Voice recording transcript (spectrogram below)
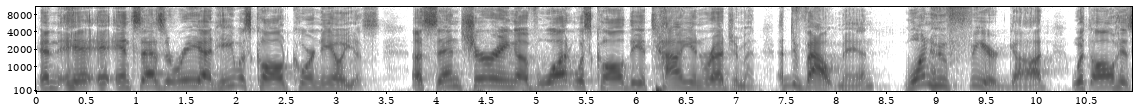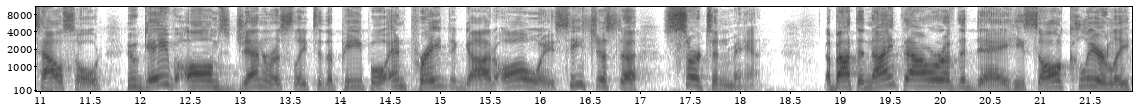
And in Caesarea, and he was called Cornelius, a centurion of what was called the Italian regiment, a devout man, one who feared God with all his household, who gave alms generously to the people and prayed to God always. He's just a certain man. About the ninth hour of the day, he saw clearly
